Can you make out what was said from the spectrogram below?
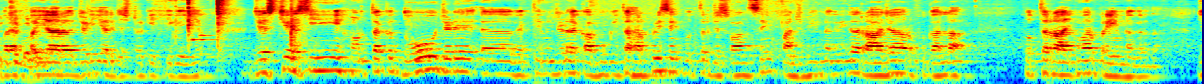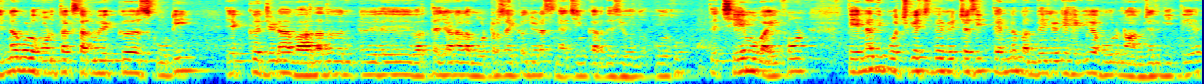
ਨੰਬਰ ਐਫ ਆਈ ਆਰ ਜਿਹੜੀ ਹੈ ਰਜਿਸਟਰ ਕੀਤੀ ਗਈ ਹੈ ਜਿਸ 'ਚ ਅਸੀਂ ਹੁਣ ਤੱਕ ਦੋ ਜਿਹੜੇ ਵਿਅਕਤੀ ਨੂੰ ਜਿਹੜਾ ਕਾਬੂ ਕੀਤਾ ਹਰਪ੍ਰੀਤ ਸਿੰਘ ਪੁੱਤਰ ਜਸਵੰਤ ਸਿੰਘ ਪੰਜਵੀਰ ਨਗਰੀ ਦਾ ਰਾਜਾ ਉਰਫ ਗਾਲਾ ਪੁੱਤਰ ਰਾਜਕੁਮਾਰ ਪ੍ਰੇਮ ਨਗਰ ਦਾ। ਜਿਨ੍ਹਾਂ ਕੋਲ ਹੁਣ ਤੱਕ ਸਾਨੂੰ ਇੱਕ ਸਕੂਟੀ ਇੱਕ ਜਿਹੜਾ ਵਾਰਦਾਤ ਵੇਲੇ ਵਰਤੇ ਜਾਣ ਵਾਲਾ ਮੋਟਰਸਾਈਕਲ ਜਿਹੜਾ ਸਨੈਚਿੰਗ ਕਰਦੇ ਸੀ ਉਹ ਉਹ ਤੇ 6 ਮੋਬਾਈਲ ਫੋਨ ਤੇ ਇਹਨਾਂ ਦੀ ਪੁੱਛਗਿੱਛ ਦੇ ਵਿੱਚ ਅਸੀਂ ਤਿੰਨ ਬੰਦੇ ਜਿਹੜੇ ਹੈਗੇ ਆ ਹੋਰ ਨਾਮਜ਼ਦ ਕੀਤੇ ਆ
